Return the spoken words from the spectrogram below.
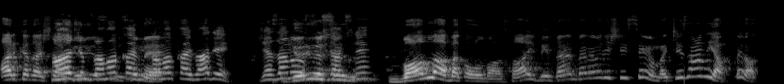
Arkadaşlar Tahacım zaman görüyorsunuz kaybı değil mi? zaman kaybı hadi. Cezanı olsun bir Görüyorsunuz. dahakine. Vallahi bak olmaz. Hayır ben ben öyle şey sevmiyorum. Bak cezanı yap Berat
